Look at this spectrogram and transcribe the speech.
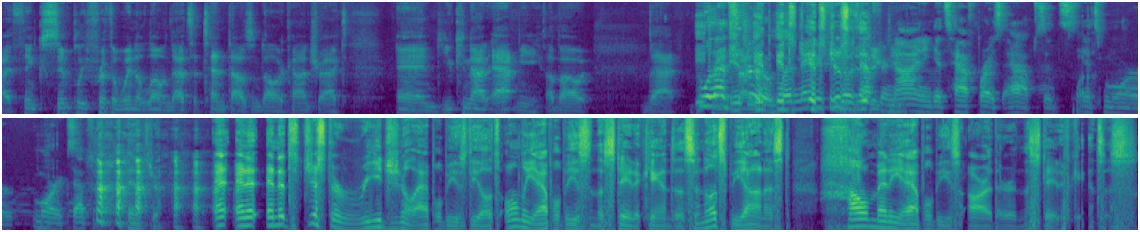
I think simply for the win alone, that's a $10,000 contract and you cannot at me about that. Well, that's it, true. It, but maybe if he goes after nine and gets half price apps, it's well, it's more more acceptable. That's true. And and, it, and it's just a regional Applebee's deal. It's only Applebee's in the state of Kansas. And let's be honest, how many Applebee's are there in the state of Kansas?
